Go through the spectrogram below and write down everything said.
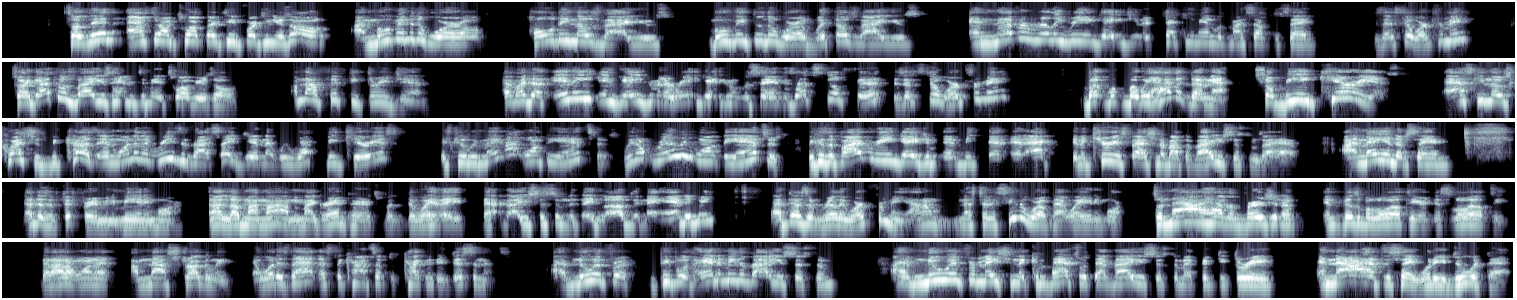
So then after I'm 12, 13, 14 years old, I move into the world holding those values, moving through the world with those values, and never really re engaging or checking in with myself to say, does that still work for me? So I got those values handed to me at 12 years old. I'm now 53, Jen. Have I done any engagement or re engagement with saying, does that still fit? Does that still work for me? But but we haven't done that. So being curious, asking those questions, because and one of the reasons I say, Jen, that we won't be curious is because we may not want the answers. We don't really want the answers. Because if I re-engage and, be and, and act in a curious fashion about the value systems I have, I may end up saying that doesn't fit for me anymore. And I love my mom and my grandparents, but the way they that value system that they loved and they handed me, that doesn't really work for me. I don't necessarily see the world that way anymore. So now I have a version of invisible loyalty or disloyalty that I don't want to, I'm now struggling. And what is that? That's the concept of cognitive dissonance. I have new info, people have handed me the value system. I have new information that combats with that value system at 53. And now I have to say, what do you do with that?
